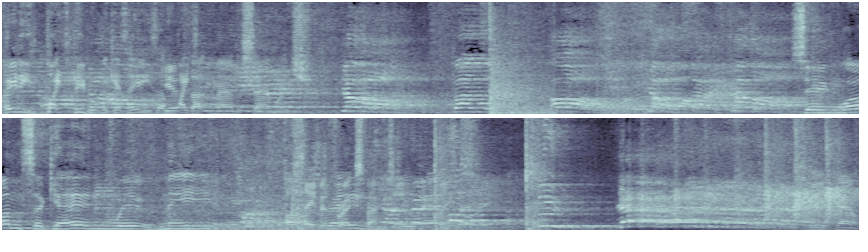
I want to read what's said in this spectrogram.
Hades bites people because Hades are Give biting. that man a sandwich. Sing once again with me. I'll save it for X Factor. Please. Two count.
